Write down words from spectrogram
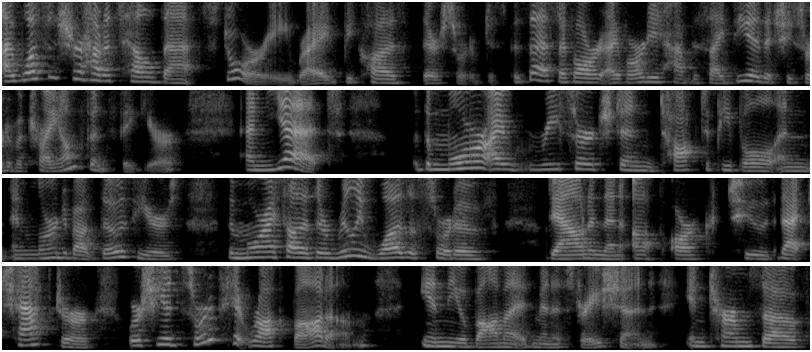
I wasn't sure how to tell that story, right? Because they're sort of dispossessed. I've already I've already have this idea that she's sort of a triumphant figure, and yet the more I researched and talked to people and, and learned about those years, the more I saw that there really was a sort of down and then up arc to that chapter where she had sort of hit rock bottom in the Obama administration in terms of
